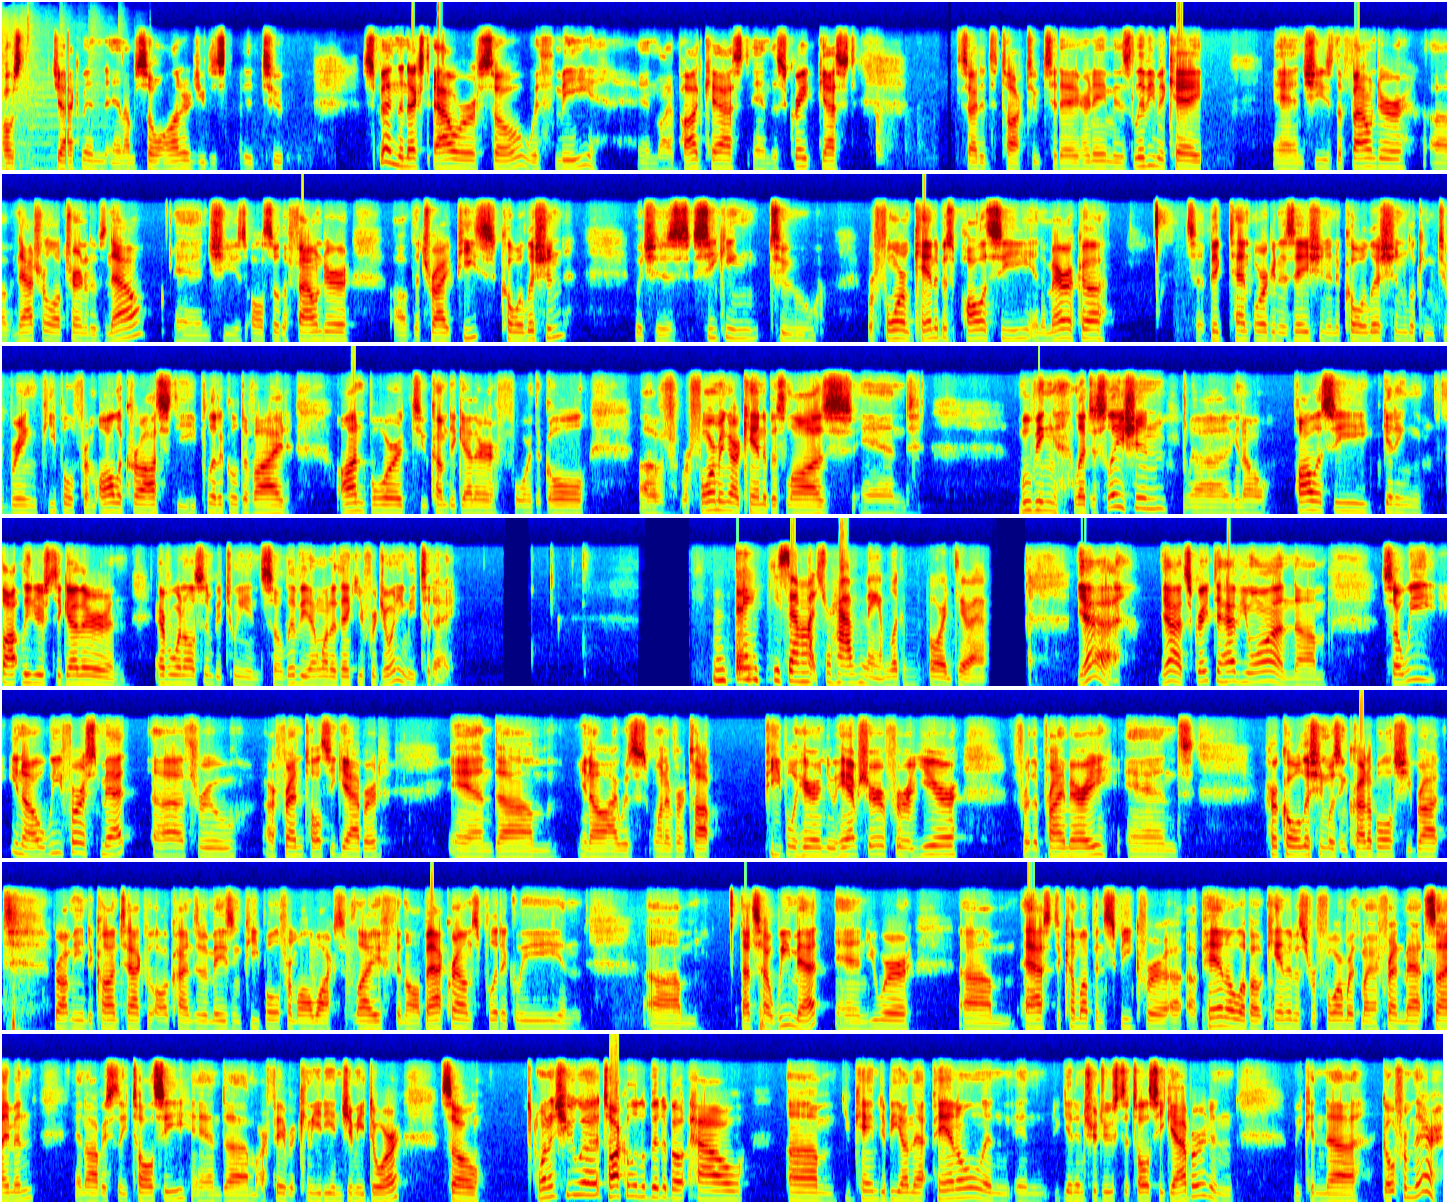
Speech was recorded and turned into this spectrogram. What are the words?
host, Jackman, and I'm so honored you decided to spend the next hour or so with me and my podcast and this great guest excited to talk to today. Her name is Livy McKay, and she's the founder of Natural Alternatives Now, and she's also the founder of the Tri Peace Coalition, which is seeking to reform cannabis policy in America it's a Big Tent organization and a coalition looking to bring people from all across the political divide on board to come together for the goal of reforming our cannabis laws and moving legislation, uh, you know, policy, getting thought leaders together, and everyone else in between. So, Livy, I want to thank you for joining me today. Thank you so much for having me. I'm looking forward to it. Yeah, yeah, it's great to have you on. Um, so we, you know, we first met uh, through our friend Tulsi Gabbard, and um, you know, I was one of her top people here in New Hampshire for a year for the primary, and her coalition was incredible. She brought brought me into contact with all kinds of amazing people from all walks of life and all backgrounds politically, and um, that's how we met. And you were um, asked to come up and speak for a, a, panel about cannabis reform with my friend Matt Simon and obviously Tulsi and um, our favorite comedian Jimmy Dore. So, why don't you uh, talk a little bit about how um, you came to be on that panel and, and get introduced to Tulsi Gabbard, and we can uh, go from there.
